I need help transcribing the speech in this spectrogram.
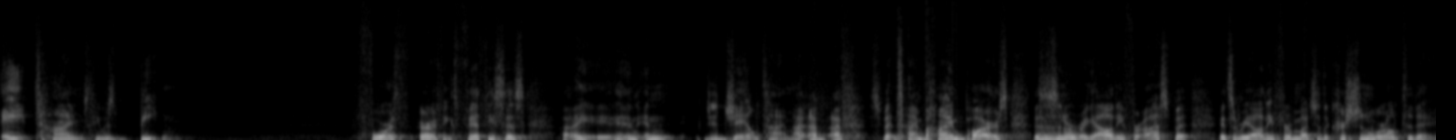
Eight times he was beaten. Fourth, or I think fifth, he says, uh, in, in, jail time. I, have I've spent time behind bars. This isn't a reality for us, but it's a reality for much of the Christian world today.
